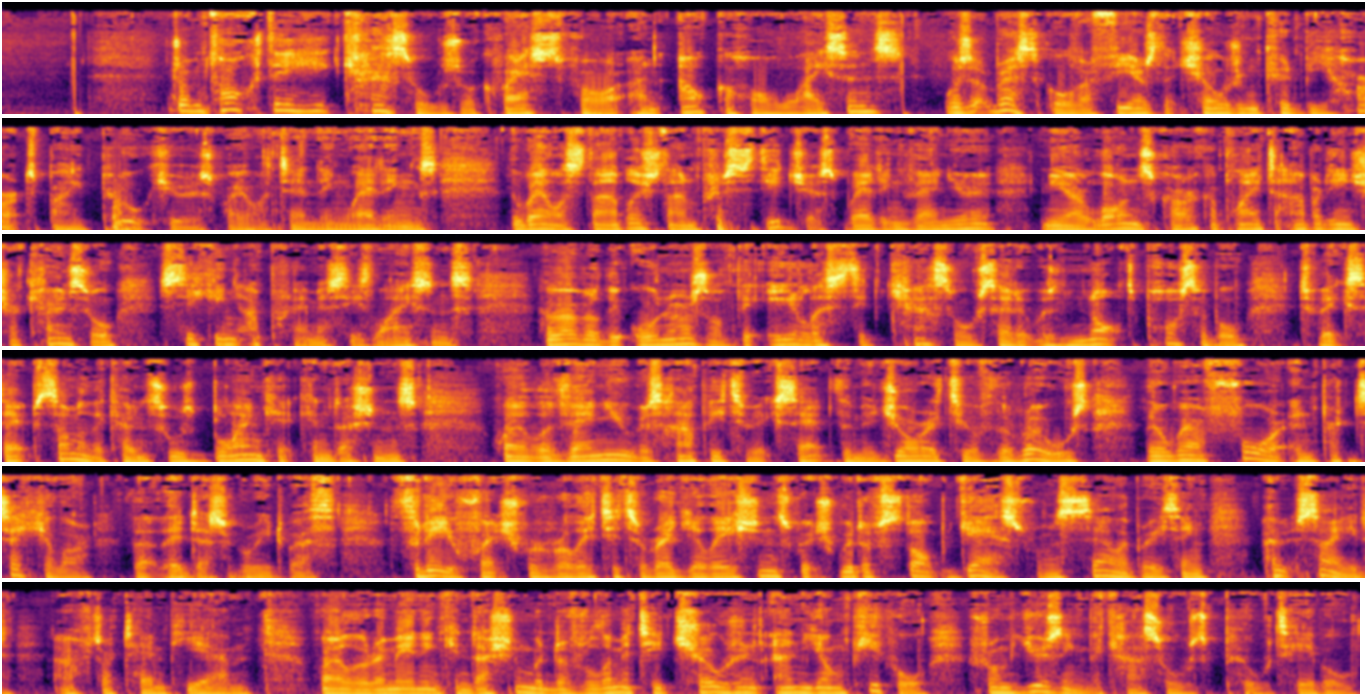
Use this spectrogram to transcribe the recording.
Drumtochty Castle's request for an alcohol licence was at risk over fears that children could be hurt by pool cues while attending weddings. The well-established and prestigious wedding venue near Laurencekirk applied to Aberdeenshire Council seeking a premises licence. However, the owners of the A-listed castle said it was not possible to accept some of the council's blanket conditions. While the venue was happy to accept the majority of the rules, there were four in particular that they disagreed with, three of which were related to regulations which would have stopped guests from celebrating outside after 10pm, while the remaining condition would have limited children and young people from using the castle's pool table.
